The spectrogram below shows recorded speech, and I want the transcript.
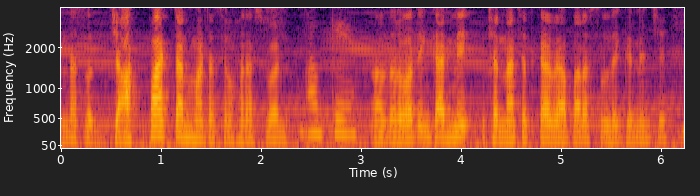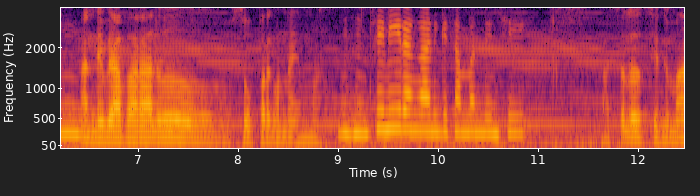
అంటే అసలు జాక్ పాట్ అనమాట సింహరాశి వాళ్ళు. ఆ తర్వాత ఇంకా అన్ని చిన్న చితక వ్యాపారస్తుల దగ్గర నుంచి అన్ని వ్యాపారాలు సూపర్గా ఉన్నాయమ్మా. సినీ రంగానికి సంబంధించి అసలు సినిమా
